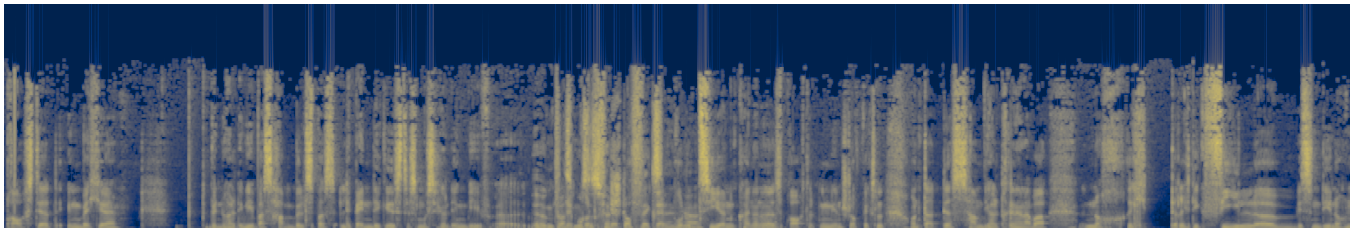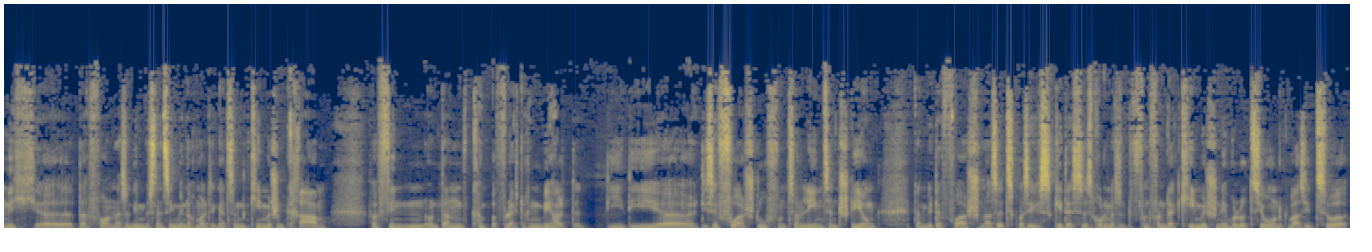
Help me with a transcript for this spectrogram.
brauchst ja irgendwelche wenn du halt irgendwie was haben willst, was lebendig ist, das muss sich halt irgendwie äh, irgendwas muss es verstoffwechseln, reproduzieren ja. können. Das braucht halt irgendwie einen Stoffwechsel und da, das haben die halt drinnen, aber noch richtig richtig viel äh, wissen die noch nicht äh, davon. Also die müssen jetzt irgendwie nochmal den ganzen chemischen Kram verfinden und dann könnte man vielleicht auch irgendwie halt die, die, äh, diese Vorstufen zur Lebensentstehung damit erforschen. Also jetzt quasi, es geht das, das Problem von, von der chemischen Evolution quasi zur,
